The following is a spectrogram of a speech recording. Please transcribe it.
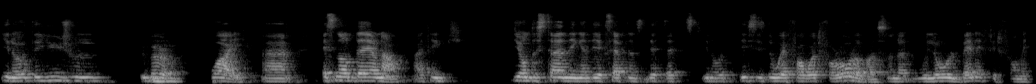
you know, the usual reverb. Why? Um, it's not there now. I think the understanding and the acceptance that, that you know this is the way forward for all of us and that we'll all benefit from it.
